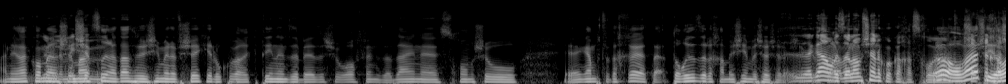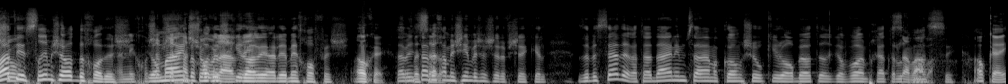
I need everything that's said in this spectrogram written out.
אני רק אומר למי שמצרי ש- נתן את ה-60 אלף שקל, הוא כבר הקטין את זה באיזשהו אופן, זה עדיין אה, סכום שהוא אה, גם קצת אחרי, אתה תוריד את זה ל-56 אלף שקל. לגמרי, זה לא משנה כל כך הסכומים. לא, הורדתי, הורדתי 20 שעות בחודש. אני חושב יומיים שחשוב בחודש, להבין- כאילו, על ימי חופש. אוקיי, אתה זה נמצא בסדר. ב-56 אלף שקל. זה בסדר, אתה עדיין נמצא במקום שהוא כאילו הרבה יותר גבוה מבחינת עלות. מעסיק. אוקיי.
